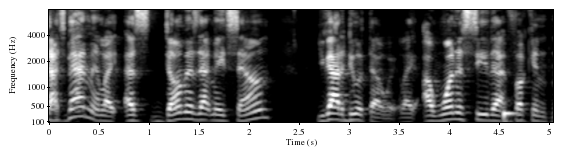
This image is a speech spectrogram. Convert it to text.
that's Batman. Like as dumb as that may sound, you got to do it that way. Like I want to see that fucking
